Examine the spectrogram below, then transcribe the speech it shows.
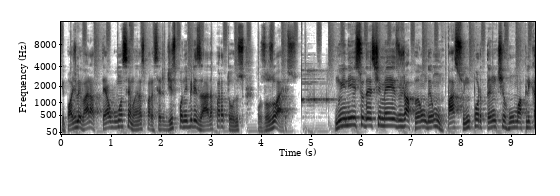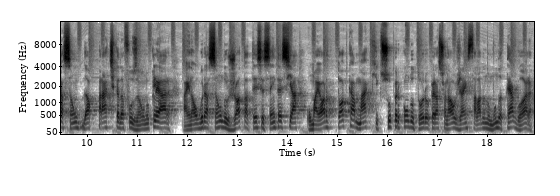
e pode levar até algumas semanas para ser disponibilizada para todos os usuários. No início deste mês, o Japão deu um passo importante rumo à aplicação da prática da fusão nuclear, a inauguração do JT-60SA, o maior tokamak supercondutor operacional já instalado no mundo até agora.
